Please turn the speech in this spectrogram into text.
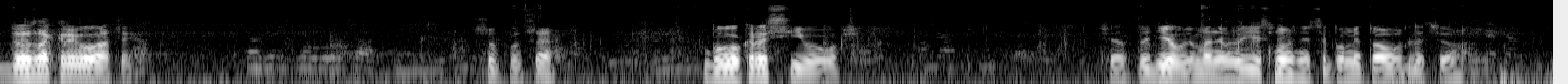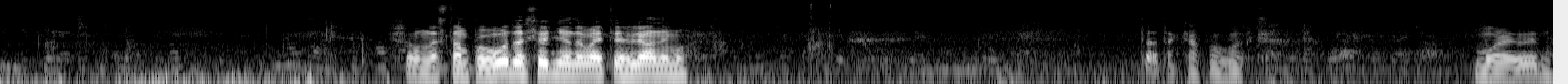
дозакривати. Щоб оце було красиво, в общем. Зараз доділаю, у мене вже є ножниці по металу для цього. Що у нас там погода сьогодні, давайте глянемо. Та така погодка. Море видно.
